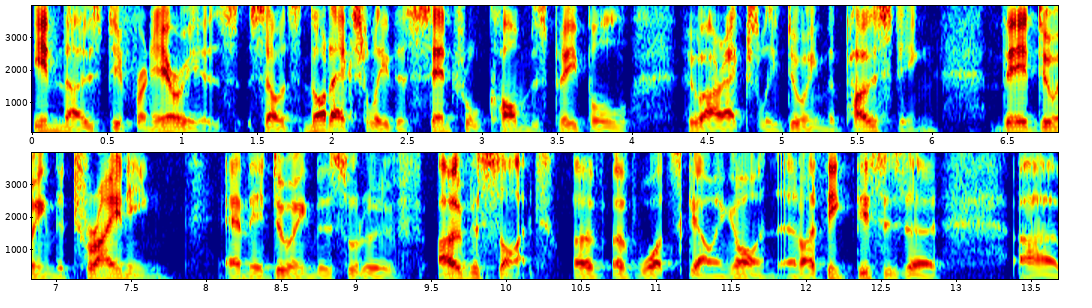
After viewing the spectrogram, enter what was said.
in those different areas. So it's not actually the central comms people who are actually doing the posting, they're doing the training and they're doing the sort of oversight of, of what's going on. And I think this is a uh,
